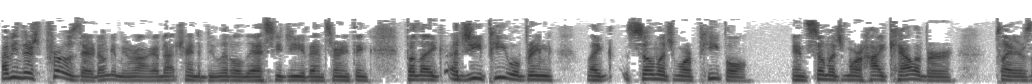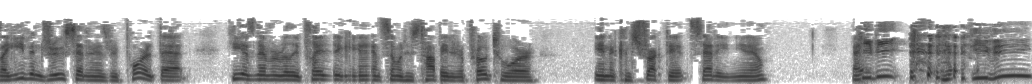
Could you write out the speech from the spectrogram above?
I mean, there's pros there. Don't get me wrong. I'm not trying to belittle the SCG events or anything, but like a GP will bring like so much more people and so much more high caliber players. Like even Drew said in his report that he has never really played against someone who's top eight at a pro tour in a constructed setting, you know? PB. PV.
